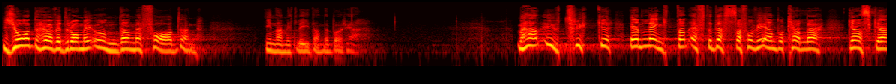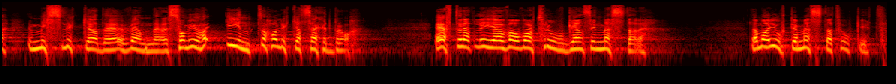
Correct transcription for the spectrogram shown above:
jag behöver dra mig undan med Fadern innan mitt lidande börjar. Men han uttrycker en längtan efter dessa, får vi ändå kalla ganska misslyckade vänner som ju inte har lyckats särskilt bra efter att leva och vara trogen sin mästare. De har gjort det mesta tokigt.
